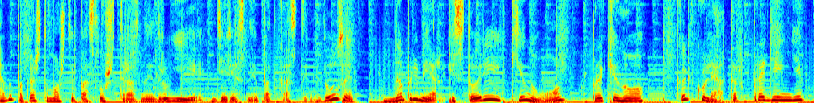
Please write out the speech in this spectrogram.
а вы пока что можете послушать разные другие интересные подкасты «Медузы». Например, истории кино, про кино, калькулятор про деньги –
